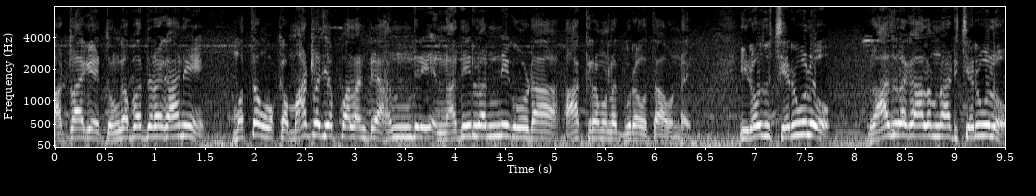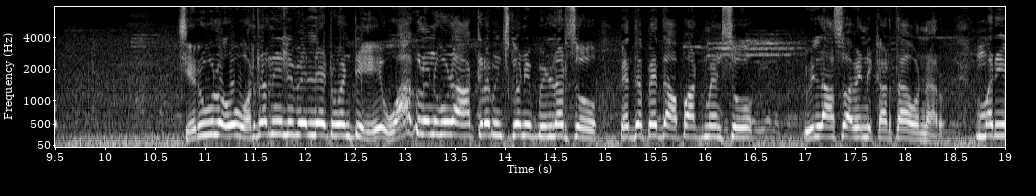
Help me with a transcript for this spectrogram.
అట్లాగే తుంగభద్ర కానీ మొత్తం ఒక మాటలో చెప్పాలంటే అంద్రి నదులన్నీ కూడా ఆక్రమణకు గురవుతూ ఉన్నాయి. ఈరోజు చెరువులు రాజుల కాలం నాటి చెరువులు చెరువులో వరద నీళ్ళు వెళ్ళేటువంటి వాగులను కూడా ఆక్రమించుకొని బిల్డర్స్ పెద్ద పెద్ద అపార్ట్మెంట్స్ విల్లాస్ అవన్నీ కడతా ఉన్నారు. మరి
